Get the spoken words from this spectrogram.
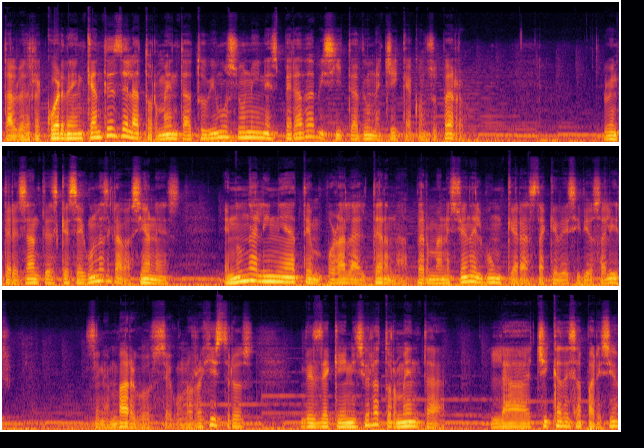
Tal vez recuerden que antes de la tormenta tuvimos una inesperada visita de una chica con su perro. Lo interesante es que según las grabaciones, en una línea temporal alterna permaneció en el búnker hasta que decidió salir. Sin embargo, según los registros, desde que inició la tormenta, la chica desapareció.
